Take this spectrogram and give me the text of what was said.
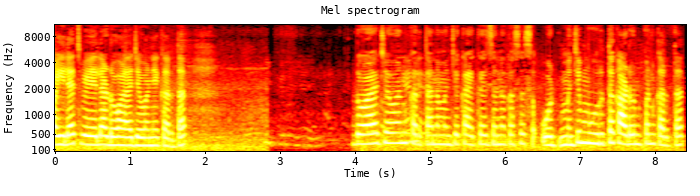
पहिल्याच वेळेला डोहाळ्या जेवण हे करतात. डोळा जेवण करताना म्हणजे काय काय जण कसं ओट म्हणजे मुहूर्त काढून पण करतात.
